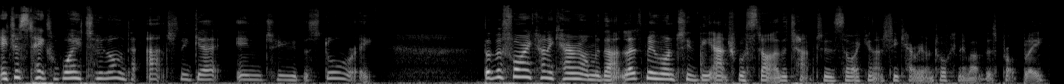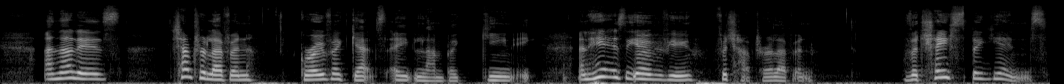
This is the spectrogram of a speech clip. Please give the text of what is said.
It just takes way too long to actually get into the story. But before I kind of carry on with that, let's move on to the actual start of the chapters so I can actually carry on talking about this properly. And that is chapter 11 Grover Gets a Lamborghini. And here is the overview for chapter 11. The chase begins.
